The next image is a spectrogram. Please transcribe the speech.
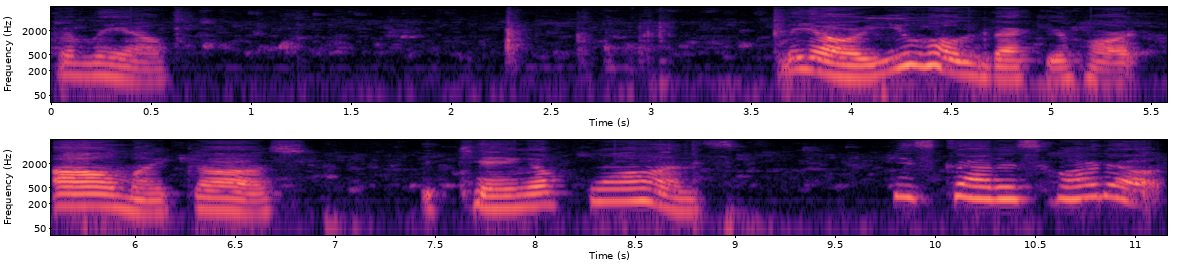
For Leo. Leo, are you holding back your heart? Oh my gosh. The King of Wands. He's got his heart out.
